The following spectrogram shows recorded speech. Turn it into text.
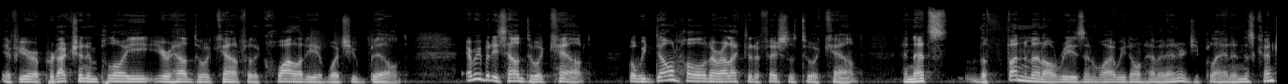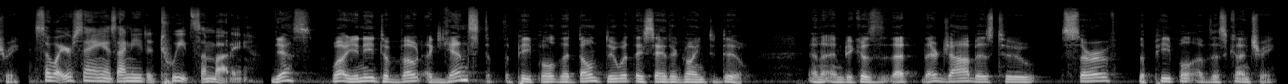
If you're a production employee, you're held to account for the quality of what you build. Everybody's held to account, but we don't hold our elected officials to account. And that's the fundamental reason why we don't have an energy plan in this country. So, what you're saying is, I need to tweet somebody. Yes. Well, you need to vote against the people that don't do what they say they're going to do. And, and because that their job is to serve the people of this country.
